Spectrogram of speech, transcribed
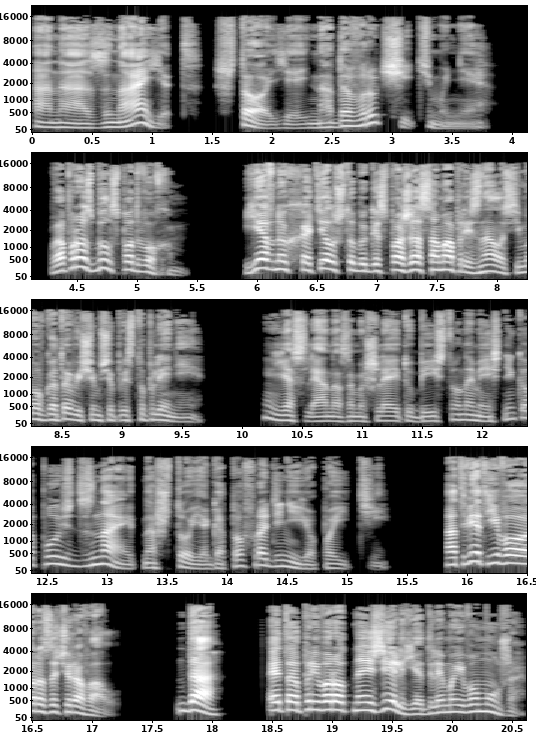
Она знает, что ей надо вручить мне. Вопрос был с подвохом. Евнух хотел, чтобы госпожа сама призналась ему в готовящемся преступлении. Если она замышляет убийство наместника, пусть знает, на что я готов ради нее пойти. Ответ его разочаровал. Да, это приворотное зелье для моего мужа.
